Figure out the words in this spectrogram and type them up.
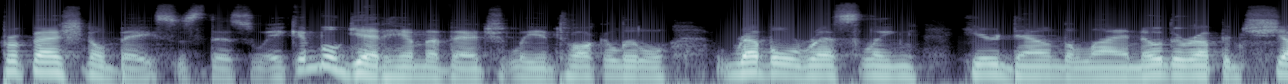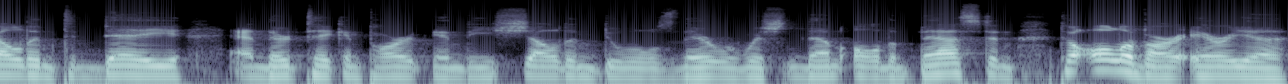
professional basis this week, and we'll get him eventually and talk a little Rebel wrestling here down the line. I know they're up in Sheldon today, and they're taking part in the Sheldon duels there. We're wishing them all the best, and to all of our area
